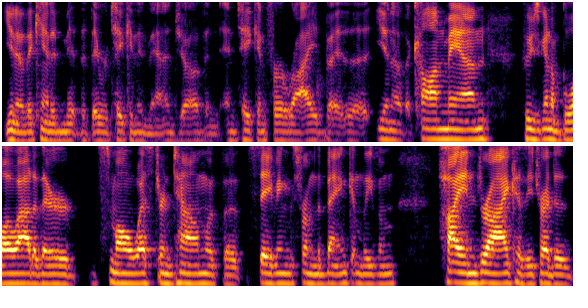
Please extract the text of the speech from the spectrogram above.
You know, they can't admit that they were taken advantage of and, and taken for a ride by the, you know, the con man who's going to blow out of their small western town with the savings from the bank and leave them high and dry because he tried to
